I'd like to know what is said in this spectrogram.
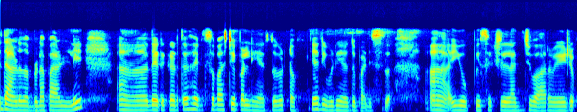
ഇതാണ് നമ്മുടെ പള്ളി. നെടുക്കടുത്ത് സെന്റ് സെബാസ്റ്റ്യൻ പള്ളിയായിരുന്നു കേട്ടോ. ഞാൻ ഇവിടെയായിരുന്നു പഠിച്ചത്. യു പി സെക്ഷനിൽ അഞ്ചും ആറും ഏഴും.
